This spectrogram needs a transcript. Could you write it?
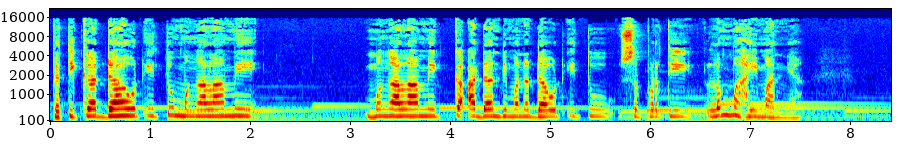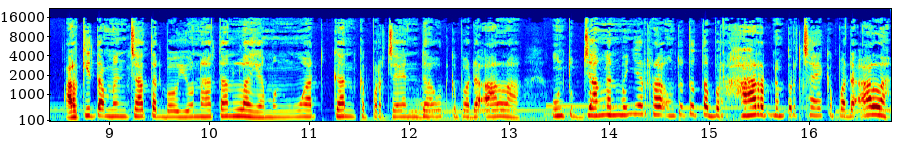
Ketika Daud itu mengalami mengalami keadaan di mana Daud itu seperti lemah imannya. Alkitab mencatat bahwa Yonatan lah yang menguatkan kepercayaan Daud kepada Allah untuk jangan menyerah, untuk tetap berharap dan percaya kepada Allah.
